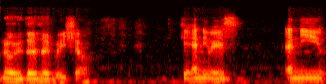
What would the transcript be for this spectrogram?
No, it doesn't, Rachel. Okay, anyways, any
